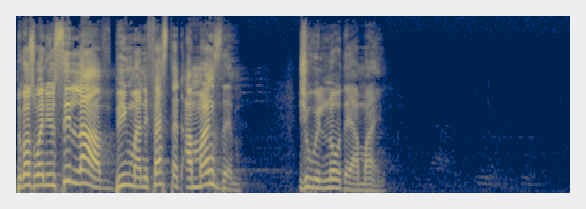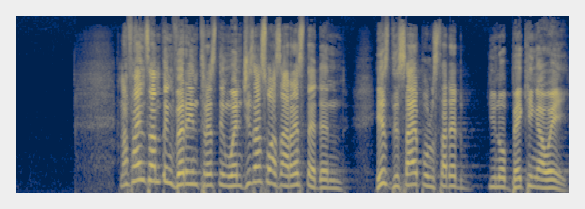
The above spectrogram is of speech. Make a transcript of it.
Because when you see love being manifested amongst them, you will know they are mine. And I find something very interesting. When Jesus was arrested and his disciples started, you know, backing away,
